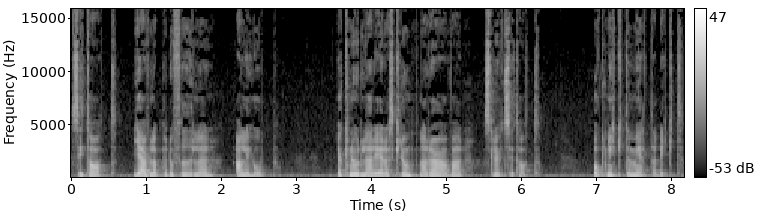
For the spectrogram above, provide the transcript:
Citat, jävla pedofiler, allihop. Jag knullar era skrumpna rövar. Slutcitat och nykter metadikt.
